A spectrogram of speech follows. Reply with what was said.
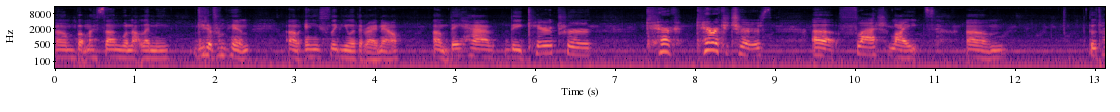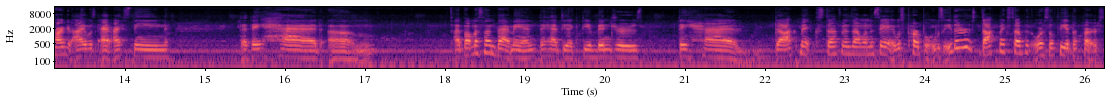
Um, but my son will not let me get it from him um, and he's sleeping with it right now. Um, they have the character car caricatures uh, flashlights. Um, the Target I was at, I seen that they had. Um, I bought my son Batman. They had the like the Avengers. They had Doc McStuffins. I want to say it was purple. It was either Doc McStuffins or Sofia the First.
